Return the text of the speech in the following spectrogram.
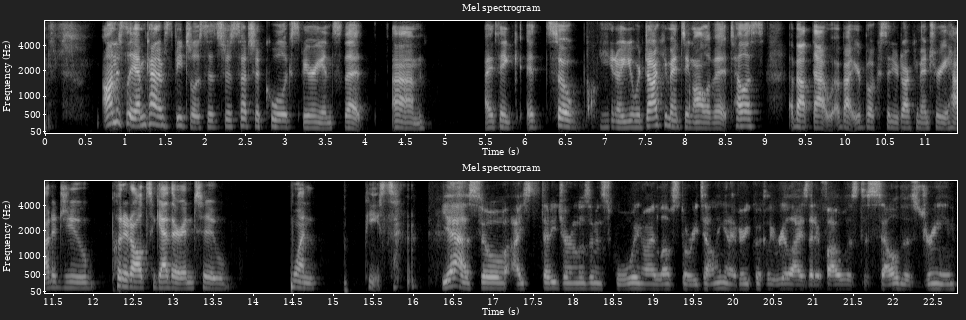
honestly I'm kind of speechless. It's just such a cool experience that um I think it's so you know you were documenting all of it. Tell us about that about your books and your documentary. How did you put it all together into one piece? Yeah, so I studied journalism in school. You know, I love storytelling, and I very quickly realized that if I was to sell this dream,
